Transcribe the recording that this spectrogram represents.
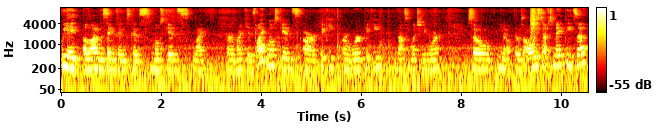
We ate a lot of the same things because most kids like, or my kids, like most kids, are picky or were picky. Not so much anymore. So you know, there was always stuff to make pizza,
